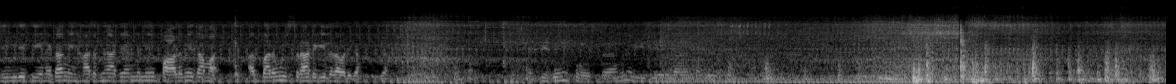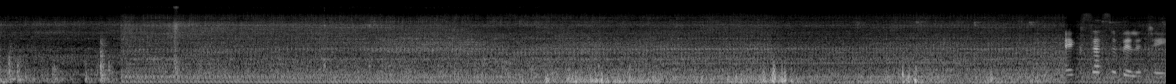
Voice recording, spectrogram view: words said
ජීවිතේ තියෙනකන් එහාට මෙහාට යන්නේ මේ පාලමේ තමයි. අපි බලමු ඉස්සරහට ගිහිල්ලා තව ටිකක්. අපි ඉතින් පෝස්ට් කරන්න වීඩියෝ දාන්න Accessibility.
